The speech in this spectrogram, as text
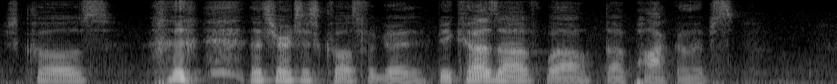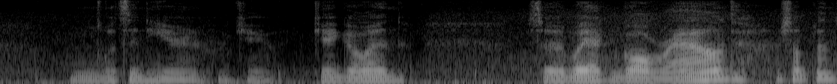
It's closed. the church is closed for good because of, well, the apocalypse. Hmm, what's in here? Okay, can't go in. So a way I can go around or something?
